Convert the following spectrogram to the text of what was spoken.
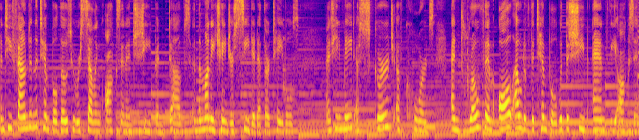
And he found in the temple those who were selling oxen and sheep and doves, and the money changers seated at their tables. And he made a scourge of cords and drove them all out of the temple with the sheep and the oxen.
